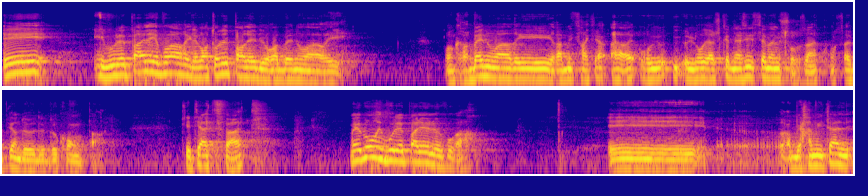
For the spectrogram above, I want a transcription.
Et il ne voulait pas aller voir, il avait entendu parler de Rabbi Noari. Donc Rabbi Noari, Rabbi Louri Ashkenazi, c'est la même chose, hein, qu'on sache bien de, de, de, quoi on parle. Qui était à Tzfat. Mais bon, il ne voulait pas aller le voir. Et euh, Rabbi Hamital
